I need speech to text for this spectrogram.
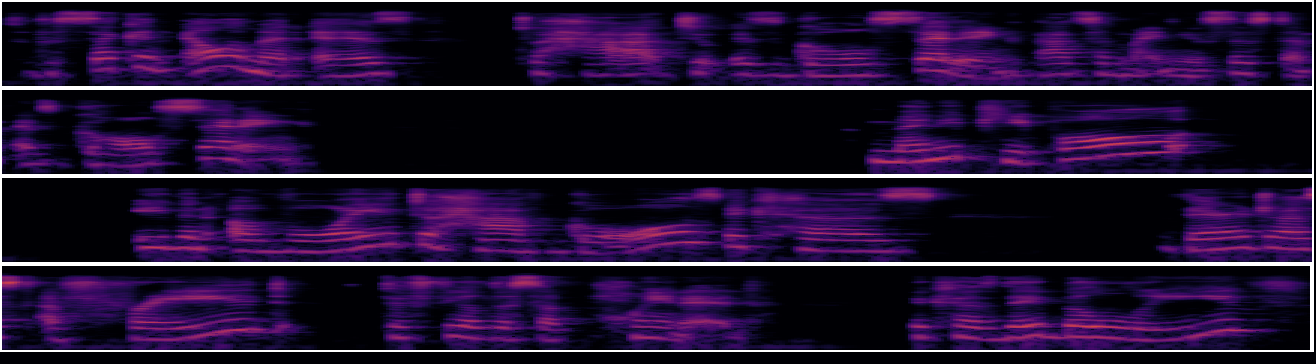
So the second element is to have to is goal setting. That's in my new system. It's goal setting. Many people even avoid to have goals because they're just afraid to feel disappointed because they believe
